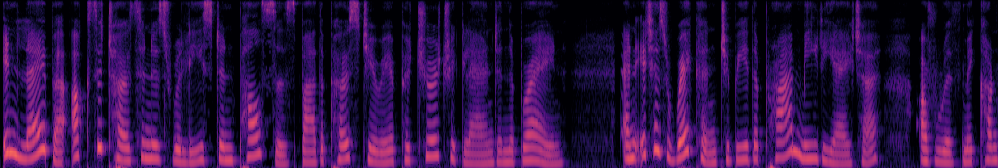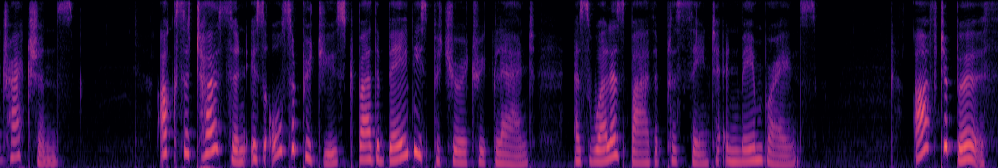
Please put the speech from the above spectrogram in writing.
In labor, oxytocin is released in pulses by the posterior pituitary gland in the brain, and it is reckoned to be the prime mediator of rhythmic contractions. Oxytocin is also produced by the baby's pituitary gland as well as by the placenta and membranes. After birth,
